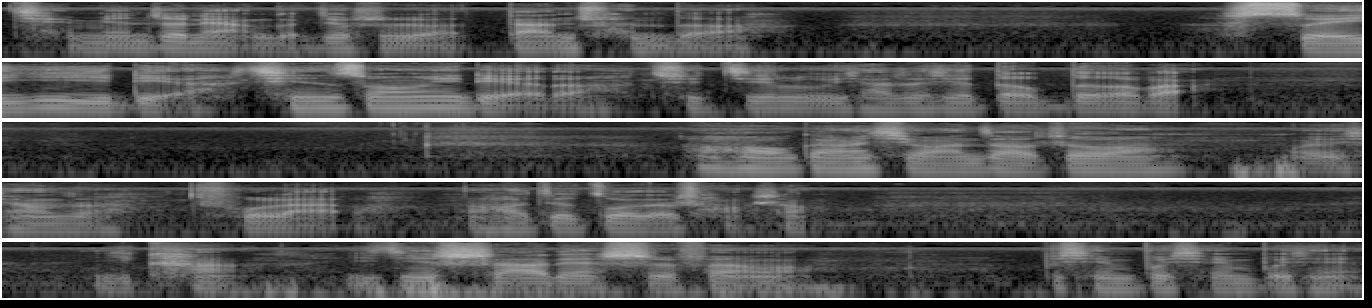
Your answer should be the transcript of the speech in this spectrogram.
前面这两个就是单纯的随意一点、轻松一点的去记录一下这些得不得吧。然后我刚刚洗完澡之后，我就想着出来了，然后就坐在床上。一看，已经十二点十分了，不行不行不行，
